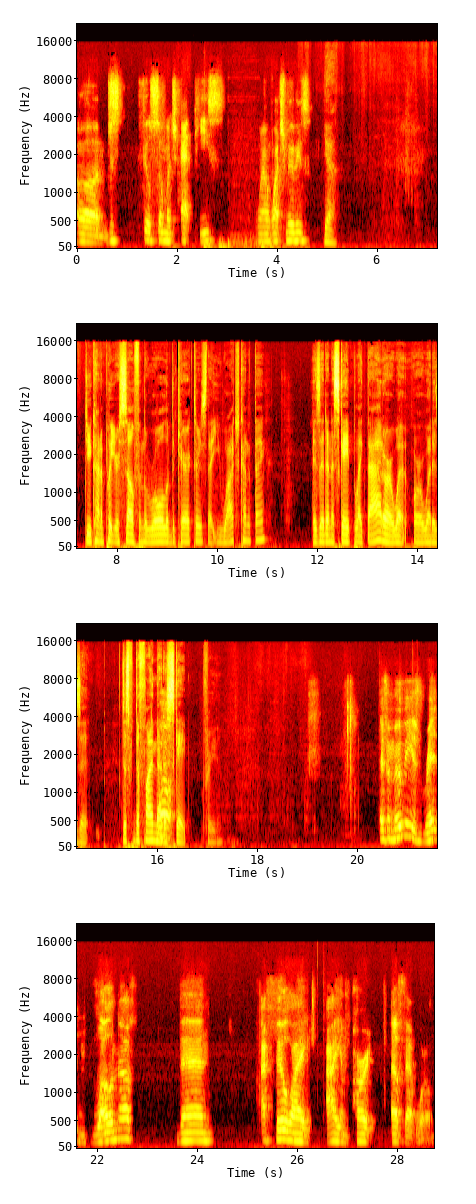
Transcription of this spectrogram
Um, just feel so much at peace when I watch movies. Yeah. Do you kind of put yourself in the role of the characters that you watch kind of thing? Is it an escape like that or what or what is it? Just define that Well- escape for you. if a movie is written well enough, then I feel like I am part of that world.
